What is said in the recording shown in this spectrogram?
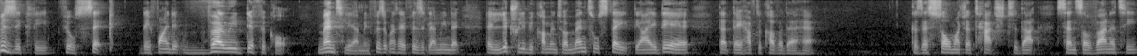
physically feel sick. They find it very difficult mentally. I mean, physically, when I say physically, I mean that they literally become into a mental state, the idea that they have to cover their hair. Because there's so much attached to that sense of vanity,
